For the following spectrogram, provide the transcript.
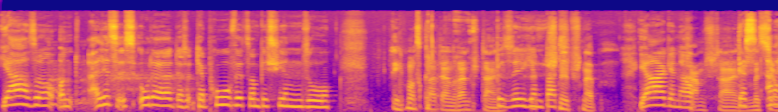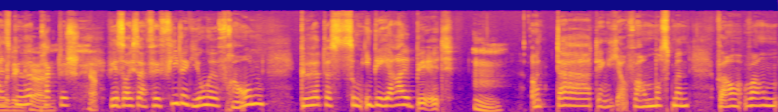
Ja, so und alles ist, oder der, der Po wird so ein bisschen so, Ich muss gerade an Rammstein. Brazilian Butt. Schnipp, schnapp. Ja, genau. Rammstein, das, müsst ihr aber es gehört hören. praktisch, Ja. wie soll ich sagen, für viele junge Frauen gehört das zum Idealbild. Mhm. Und da denke ich auch, warum muss man, warum, warum,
